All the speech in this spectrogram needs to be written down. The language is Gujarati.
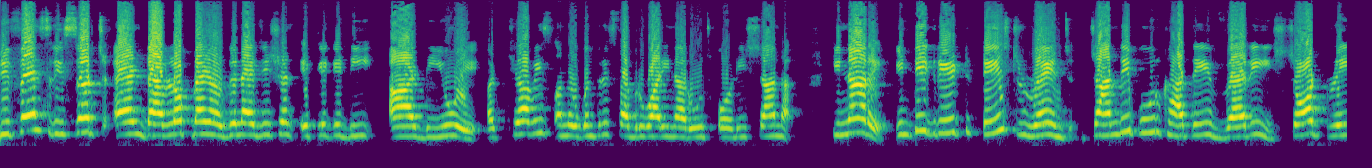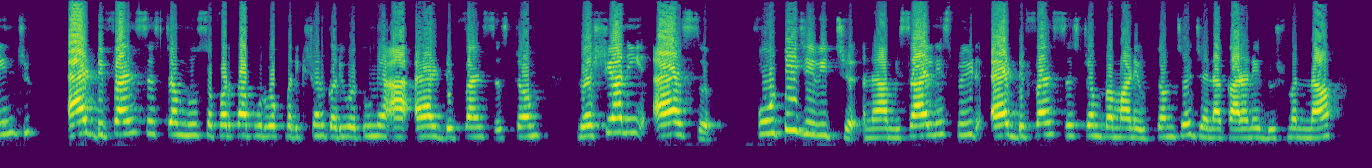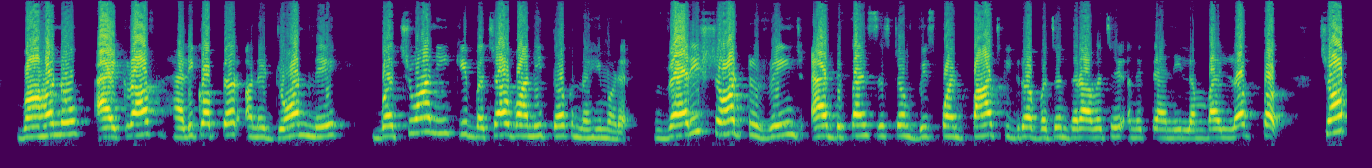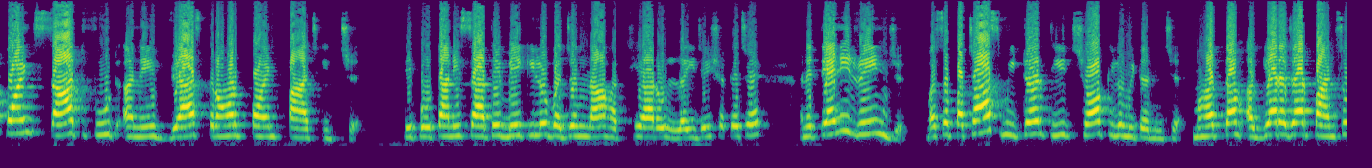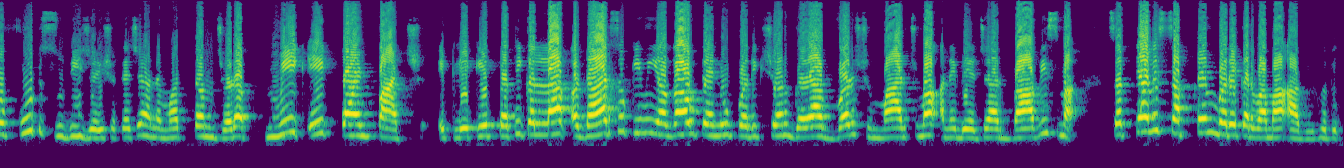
રિસર્ચ એન્ડ ડેવલપમેન્ટ ઓર્ગેનાઇઝેશન એટલે કે ડીઆરડીઓએ અઠ્યાવીસ અને ઓગણત્રીસ ફેબ્રુઆરીના રોજ ઓડિશાના કિનારે ઇન્ટિગ્રેટ ટેસ્ટ રેન્જ ચાંદીપુર ખાતે very short range air defence સિસ્ટમનું સફળતાપૂર્વક પરીક્ષણ કર્યું હતું ને આ એર ડિફેન્સ સિસ્ટમ રશિયાની એસ ફોર્ટી જેવી જ છે અને આ મિસાઇલની સ્પીડ એર ડિફેન્સ સિસ્ટમ પ્રમાણે ઉત્તમ છે, જેના કારણે દુશ્મનના વાહનો એરક્રાફ્ટ હેલિકોપ્ટર અને ડ્રોનને બચવાની કે બચાવવાની તક નહીં મળે. Very short range air defence system વીસ પોઈન્ટ પાંચ કિગ્રા વજન ધરાવે છે અને તેની લંબાઈ લગભગ છ પોઈન્ટ સાત ફૂટ અને વ્યાસ ત્રણ પોઈન્ટ પાંચ ઇંચ છે. તે પોતાની સાથે બે કિલો વજનના હથિયારો લઈ જઈ શકે છે અને તેની રેન્જ બસો પચાસ મીટરથી છ કિલોમીટરની છે. મહત્તમ અગિયાર હજાર પાંચસો ફૂટ સુધી જઈ શકે છે અને મહત્તમ ઝડપ મેક એક પોઈન્ટ પાંચ એટલે કે પ્રતિ કલાક અઢારસો કિમી અગાઉ તેનું પરીક્ષણ ગયા વર્ષ માર્ચમાં અને બે હજાર બાવીસમાં સત્યાવીસ સપ્ટેમ્બરે કરવામાં આવ્યું હતું.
